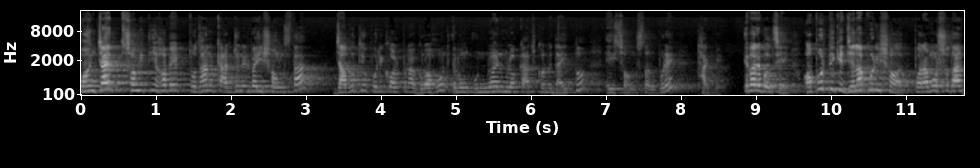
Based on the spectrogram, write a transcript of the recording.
পঞ্চায়েত সমিতি হবে প্রধান কার্যনির্বাহী সংস্থা, যাবতীয় পরিকল্পনা গ্রহণ এবং উন্নয়নমূলক কাজকর্মের দায়িত্ব এই সংস্থার উপরে থাকবে। এবারে বলছে, অপরদিকে জেলা পরিষদ পরামর্শদান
